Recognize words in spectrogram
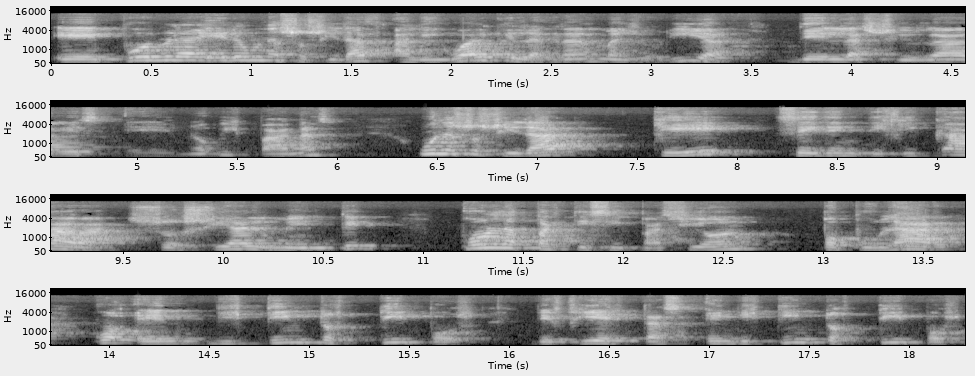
eh, Puebla era una sociedad, al igual que la gran mayoría de las ciudades eh, no hispanas, una sociedad que se identificaba socialmente con la participación popular en distintos tipos de fiestas, en distintos tipos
